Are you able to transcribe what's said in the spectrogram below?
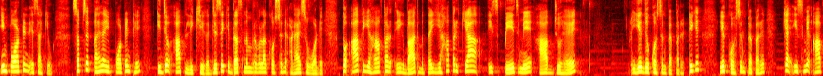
इंपॉर्टेंट ऐसा क्यों? सबसे पहला इंपॉर्टेंट है कि जब आप लिखिएगा, जैसे कि दस नंबर वाला क्वेश्चन है, अढ़ाई सौ वर्ड है तो आप यहाँ पर एक बात बताइए, यहाँ पर क्या इस पेज में आप जो है ये जो क्वेश्चन पेपर है, ठीक है? ये क्वेश्चन पेपर है, क्या इसमें आप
